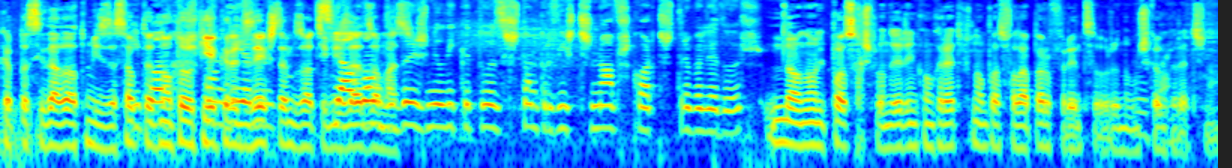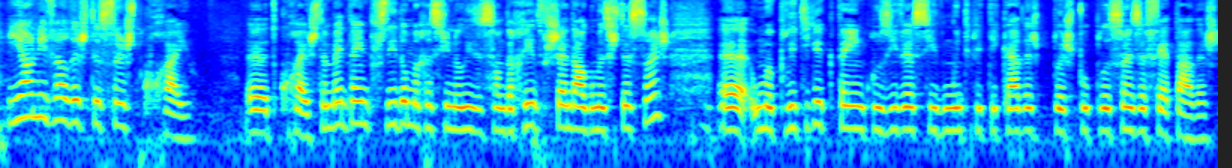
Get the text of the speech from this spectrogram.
capacidade de otimização, portanto não estou aqui a querer dizer que estamos otimizados ao, ao máximo. Se ao longo de 2014 estão previstos novos cortes de trabalhadores? Não, não lhe posso responder em concreto, porque não posso falar para o frente sobre números Muito concretos. Não. E ao nível das estações de correio? Eh, de Correios. Também tem procedido a uma racionalização da rede, fechando algumas estações, eh, uma política que tem inclusive sido muito criticada pelas populações afetadas.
